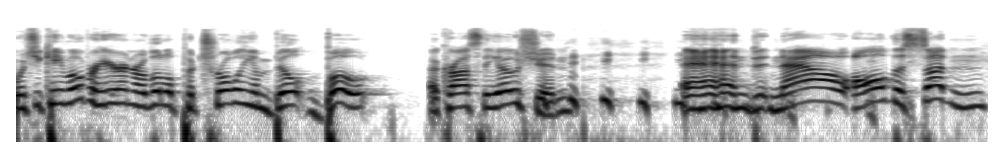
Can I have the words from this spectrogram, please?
When she came over here in her little petroleum built boat across the ocean. and now, all of a sudden,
